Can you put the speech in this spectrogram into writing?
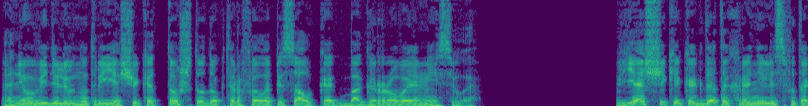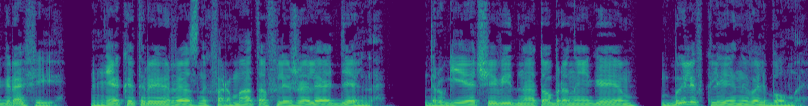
они увидели внутри ящика то, что доктор Фелл описал как багровое месиво. В ящике когда-то хранились фотографии, некоторые разных форматов лежали отдельно, Другие, очевидно, отобранные Гэем, были вклеены в альбомы.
